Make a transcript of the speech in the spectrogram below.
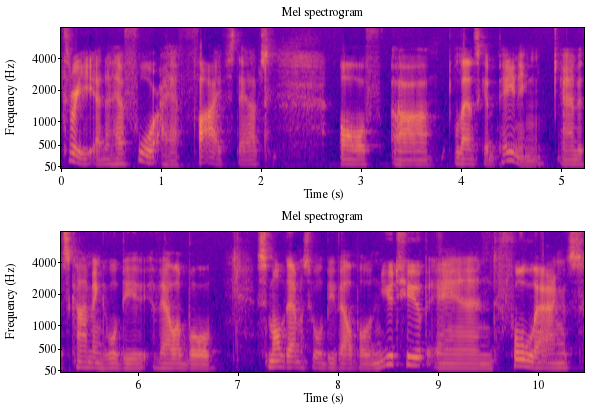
three, and I have four. I have five steps of uh, landscape painting, and it's coming. Will be available. Small demos will be available on YouTube, and full lengths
